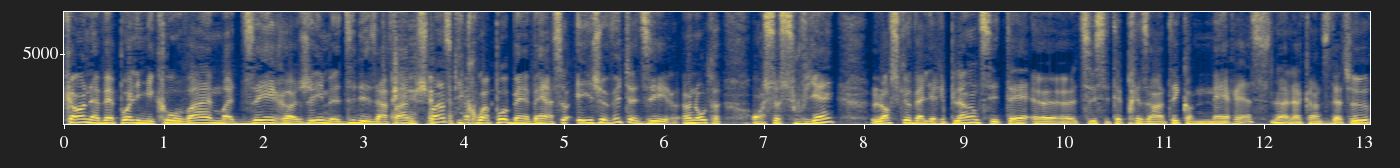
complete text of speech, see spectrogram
quand on n'avait pas les micros ouverts, m'a dit, Roger me dit des affaires, puis je pense qu'il croit pas bien ben à ça. Et je veux te dire, un autre, on se souvient, lorsque Valérie Plante s'était, euh, tu sais, s'était présentée comme mairesse, là, à la candidature,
